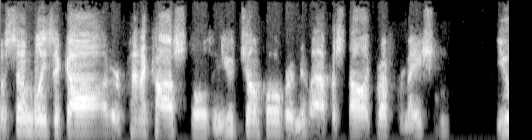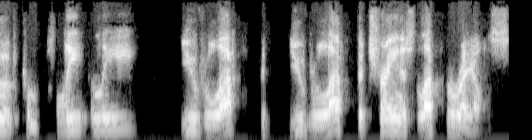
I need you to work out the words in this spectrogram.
Assemblies of God or Pentecostals and you jump over a New Apostolic Reformation, you have completely you've left you've left the train has left the rails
